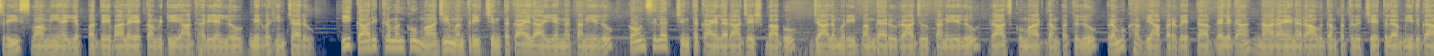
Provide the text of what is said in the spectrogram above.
శ్రీ స్వామి అయ్యప్ప దేవాలయ కమిటీ ఆధ్వర్యంలో నిర్వహించారు. ఈ కార్యక్రమంకు మాజీ మంత్రి చింతకాయల అయ్యన్న తనయులు కౌన్సిలర్ చింతకాయల రాజేష్ బాబు జాలమురి బంగారు రాజు తనయులు రాజ్ కుమార్ దంపతులు ప్రముఖ వ్యాపారవేత్త వెలగ నారాయణరావు దంపతులు చేతుల మీదుగా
